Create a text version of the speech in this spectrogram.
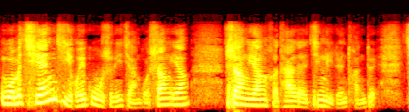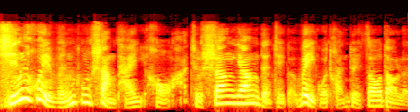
我们前几回故事里讲过，商鞅，商鞅和他的经理人团队，秦惠文公上台以后啊，就商鞅的这个魏国团队遭到了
